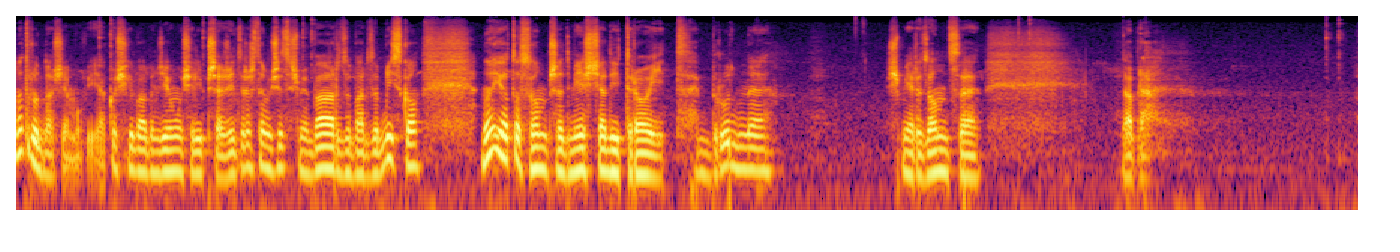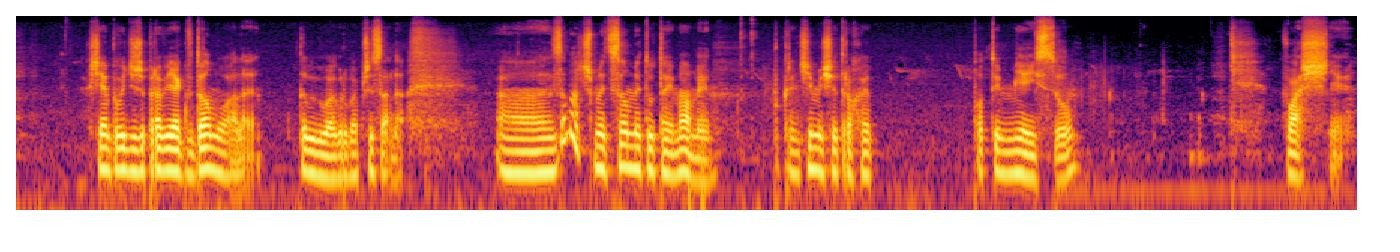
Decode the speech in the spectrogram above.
No trudno się mówi, jakoś chyba będziemy musieli przeżyć. Zresztą już jesteśmy bardzo, bardzo blisko. No i oto są przedmieścia Detroit. Brudne, śmierdzące. Dobra. Chciałem powiedzieć, że prawie jak w domu, ale to by była gruba przesada. Zobaczmy, co my tutaj mamy. Pokręcimy się trochę po tym miejscu. Właśnie.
